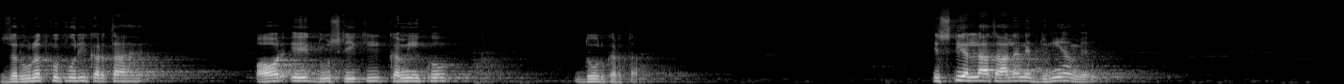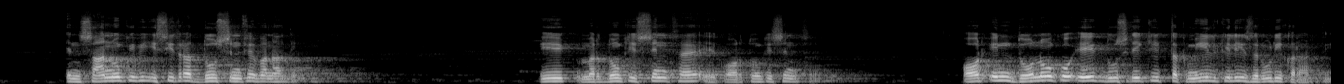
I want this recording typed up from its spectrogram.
ضرورت کو پوری کرتا ہے اور ایک دوسرے کی کمی کو دور کرتا ہے۔ اس لیے اللہ تعالیٰ نے دنیا میں انسانوں کی بھی اسی طرح دو صنفیں بنا دیں۔ ایک مردوں کی صنف ہے، ایک عورتوں کی صنف ہے۔ اور ان دونوں کو ایک دوسرے کی تکمیل کے لیے ضروری قرار دی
